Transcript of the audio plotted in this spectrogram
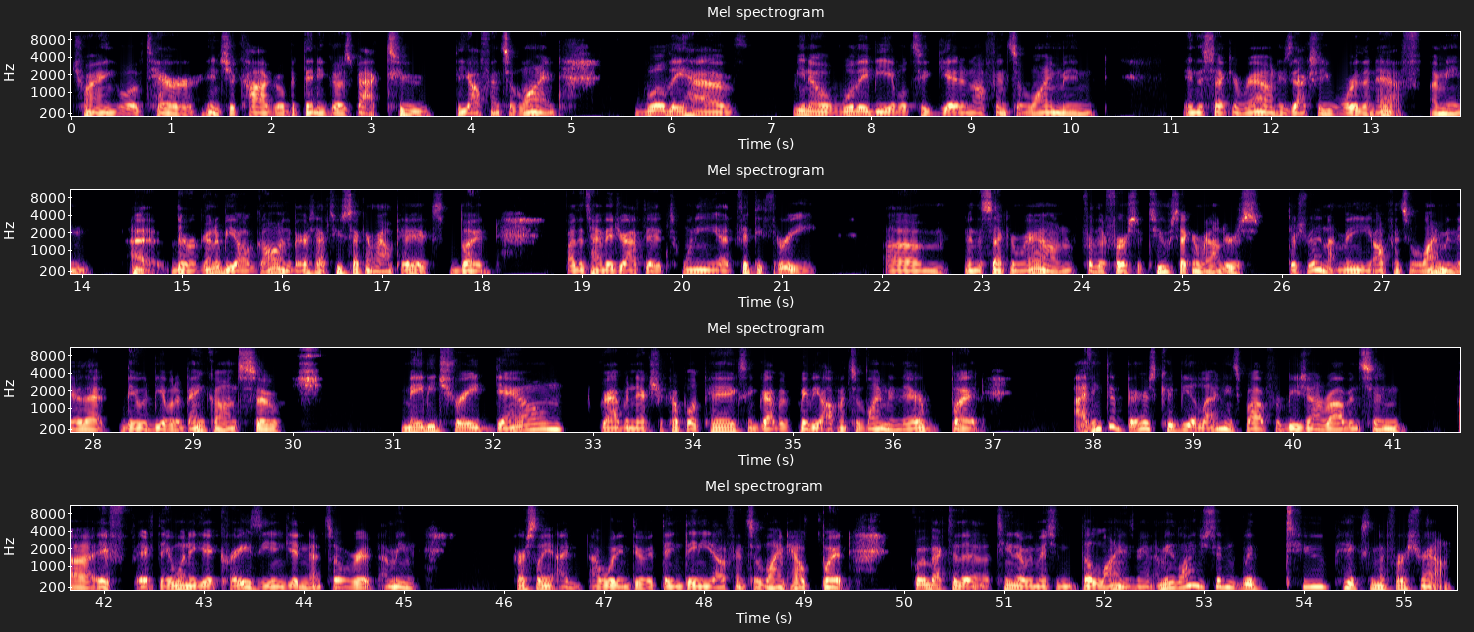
triangle of terror in Chicago, but then it goes back to the offensive line. Will they have, you know, will they be able to get an offensive lineman in the second round who's actually worth an F. I mean, I, they're going to be all gone. The Bears have two second round picks, but by the time they draft at 20 at 53 um in the second round for their first of two second rounders, there's really not many offensive linemen there that they would be able to bank on. So maybe trade down, grab an extra couple of picks and grab a maybe offensive lineman there, but I think the Bears could be a landing spot for Bijan Robinson uh, if if they want to get crazy and get nuts over it. I mean, personally, I I wouldn't do it. They they need offensive line help. But going back to the team that we mentioned, the Lions, man. I mean, the Lions are sitting with two picks in the first round.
